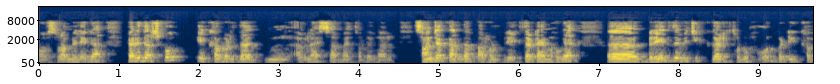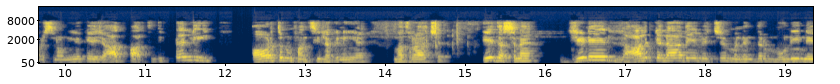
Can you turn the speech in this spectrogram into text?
ਹੌਸਲਾ ਮਿਲੇਗਾ ਪਿਆਰੇ ਦਰਸ਼ਕੋ ਇਹ ਖਬਰ ਦਾ ਅਮ, ਅਗਲਾ ਹਿੱਸਾ ਮੈਂ ਤੁਹਾਡੇ ਨਾਲ ਸਾਂਝਾ ਕਰਦਾ ਪਰ ਹੁਣ ਬ੍ਰੇਕ ਦਾ ਟਾਈਮ ਹੋ ਗਿਆ ਬ੍ਰੇਕ ਦੇ ਵਿੱਚ ਇੱਕ ਗੱਲ ਤੁਹਾਨੂੰ ਹੋਰ ਵੱਡੀ ਖਬਰ ਸੁਣਾਉਣੀ ਹੈ ਕਿ ਆਜ਼ਾਦ ਭਾਰਤ ਦੀ ਪਹਿਲੀ ਔਰਤ ਨੂੰ ਫਾਂਸੀ ਲੱਗਣੀ ਹੈ ਮਥੁਰਾ 'ਚ ਇਹ ਦੱਸਣਾ ਹੈ, ਜਿਹੜੇ ਲਾਲ ਕਿਲਾ ਦੇ ਵਿੱਚ ਮਨਿੰਦਰ ਮੋਨੀ ਨੇ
